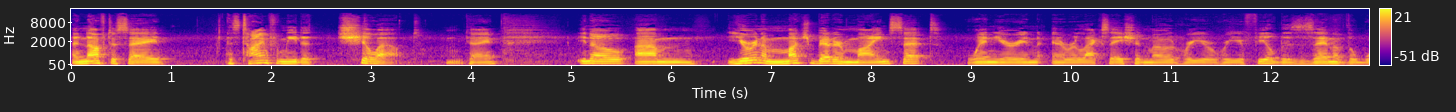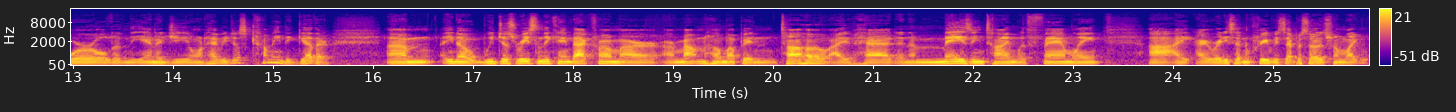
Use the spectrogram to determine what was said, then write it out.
enough to say, it's time for me to chill out. Okay. You know, um, you're in a much better mindset when you're in, in a relaxation mode where you where you feel the zen of the world and the energy and what have you just coming together. Um, you know, we just recently came back from our, our mountain home up in Tahoe. I've had an amazing time with family. Uh, I, I already said in previous episodes from like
